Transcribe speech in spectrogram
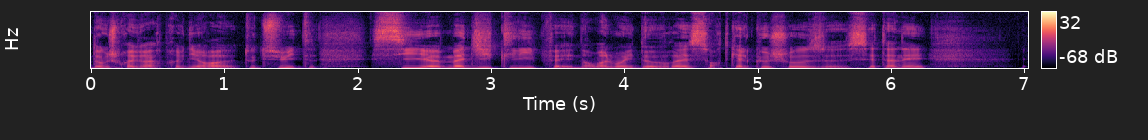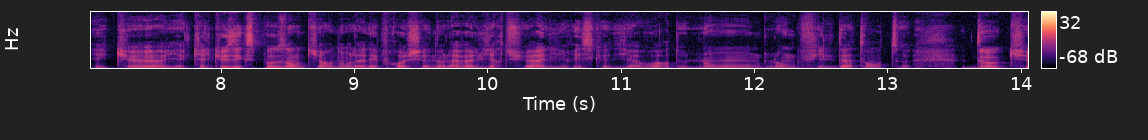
Donc je préfère prévenir euh, tout de suite, si euh, Magic Leap, normalement il devrait sortir quelque chose euh, cette année, et qu'il y a quelques exposants qui en ont l'année prochaine au Laval Virtual, il risque d'y avoir de longues, longues files d'attente. Donc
